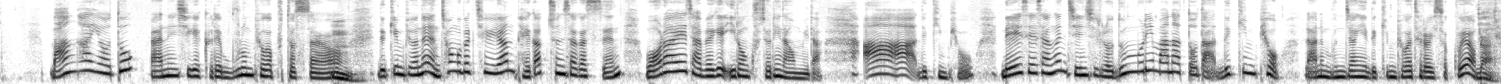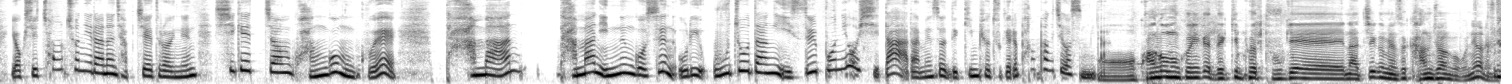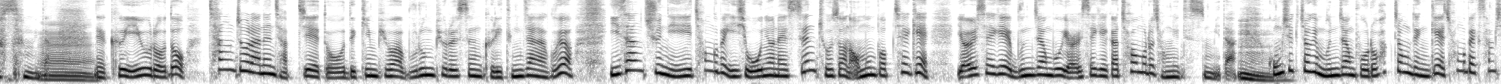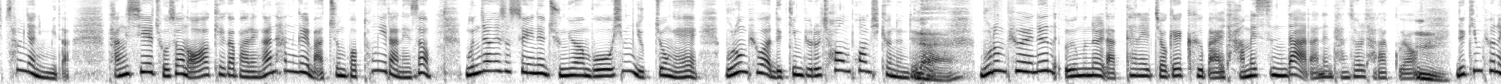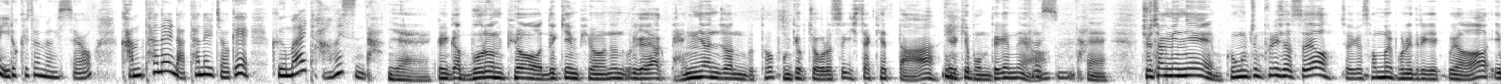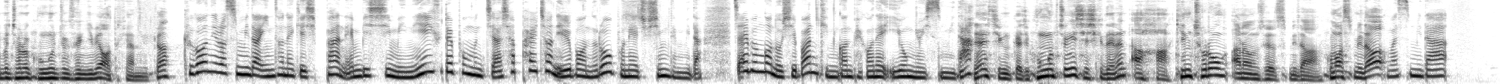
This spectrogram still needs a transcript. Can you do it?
망하여도 라는 식의 글에 물음표가 붙었어요. 음. 느낌표는 1907년 백악춘사가 쓴 월화의 자백에 이런 구절이 나옵니다. 아, 아, 느낌표. 내 세상은 진실로 눈물이 많았도다. 느낌표 라는 문장이 느낌표가 들어 있었고요. 네. 역시 청춘이라는 잡지에 들어있는 시계점 광고 문구에 다만 다만 있는 곳은 우리 우조당이 있을 뿐이오시다 라면서 느낌표 두 개를 팡팡 찍었습니다. 어, 광고 문구니까 느낌표 두 개나 찍으면서 강조한 거군요. 그렇습니다. 네. 네, 그 이후로도 창조라는 잡지에도 느낌표와 물음표를 쓴 글이 등장하고요. 이상춘이 1925년에 쓴 조선 어문법 책에 13개의 문장부 13개가 처음으로 정리됐습니다. 음. 공식적인 문장부로 확정된 게 1933년입니다. 당시에 조선 어학회가 발행한 한글 맞춤법 통일안에서 문장에서 쓰이는 중요한 보호 16종에 물음표와 느낌표를 처음 포함시켰는데요. 네. 물음표에는 의문을 나타낼 적에 그 말 다음에 쓴다라는 단서를 달았고요. 음. 느낌표는 이렇게 설명했어요. 감탄을 나타낼 적에 그 말 다음에 쓴다. 예. 그러니까 물음표, 느낌표는 우리가 약 100년 전부터 본격적으로 쓰기 시작했다. 이렇게 보면 되겠네요. 그렇습니다. 예. 주창민 님, 궁금증 풀리셨어요? 저희가 선물 보내 드리겠고요. 이분처럼 궁금증 생기면 어떻게 합니까? 그건 이렇습니다. 인터넷 게시판 MBC 미니 휴대폰 문자 샵 8001번으로 보내주시면 됩니다. 짧은 건 50원, 긴 건 100원의 이용료 있습니다. 네, 지금까지 궁금증이 지식이 되는 아하 김초롱 아나운서였습니다. 고맙습니다. 고맙습니다.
